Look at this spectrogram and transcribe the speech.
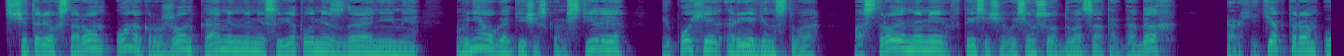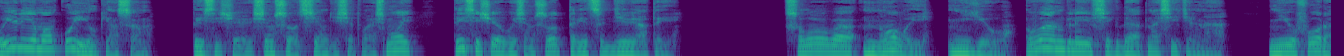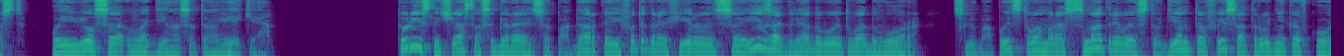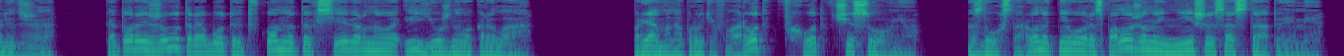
С четырех сторон он окружен каменными светлыми зданиями, в неоготическом стиле эпохи регенства, построенными в 1820-х годах архитектором Уильямом Уилкинсом 1778-1839. Слово «новый» — «нью» в Англии всегда относительно. Нью-Форест появился в XI веке. Туристы часто собираются подаркой, фотографируются и заглядывают во двор, с любопытством рассматривая студентов и сотрудников колледжа, которые живут и работают в комнатах северного и южного крыла. Прямо напротив ворот вход в часовню. С двух сторон от него расположены ниши со статуями.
